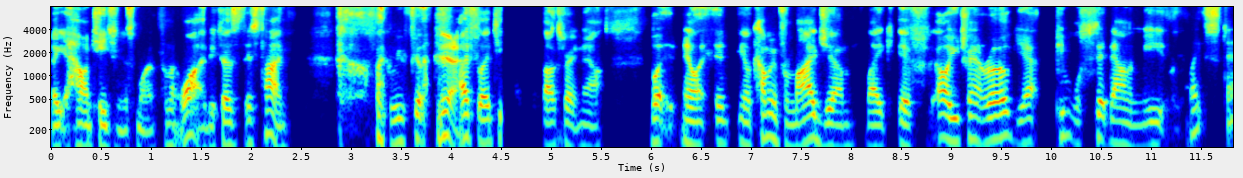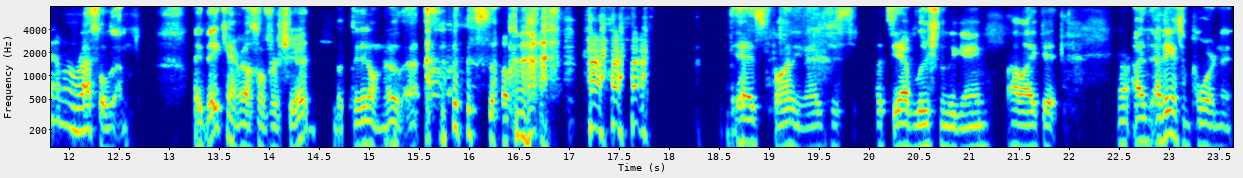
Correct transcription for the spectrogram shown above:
Like how I'm teaching this month. I'm like, why? Because it's time. like we feel. Yeah. I feel like teaching locks right now. But you know, it, you know, coming from my gym, like if oh you train at Rogue, yeah, people will sit down immediately. Like stand and wrestle them. Like they can't wrestle for shit, but they don't know that. so yeah, it's funny, man. It's just that's the evolution of the game. I like it. I, I think it's important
